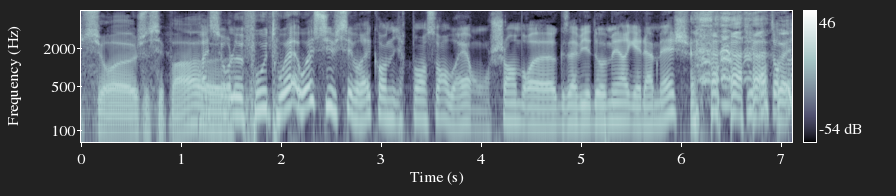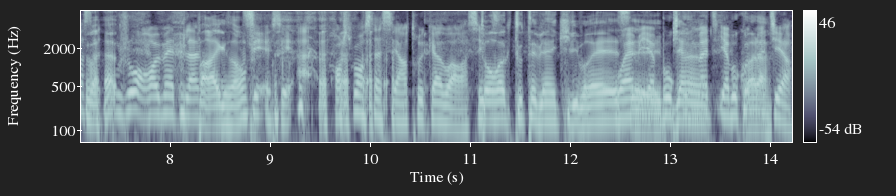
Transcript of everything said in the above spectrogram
sur, je sais pas. Après, sur le foot, ouais, ouais, si, c'est vrai qu'en y repensant, ouais, on chambre Xavier Domergue et la mèche. Tendance Ouais, à toujours remettre la. Par exemple, C'est- c'est- ah, franchement, ça, c'est un truc à voir. C'est- on voit que tout est bien équilibré. Ouais, mais il y a beaucoup, bien, de, mat- il y a beaucoup voilà. de matière.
